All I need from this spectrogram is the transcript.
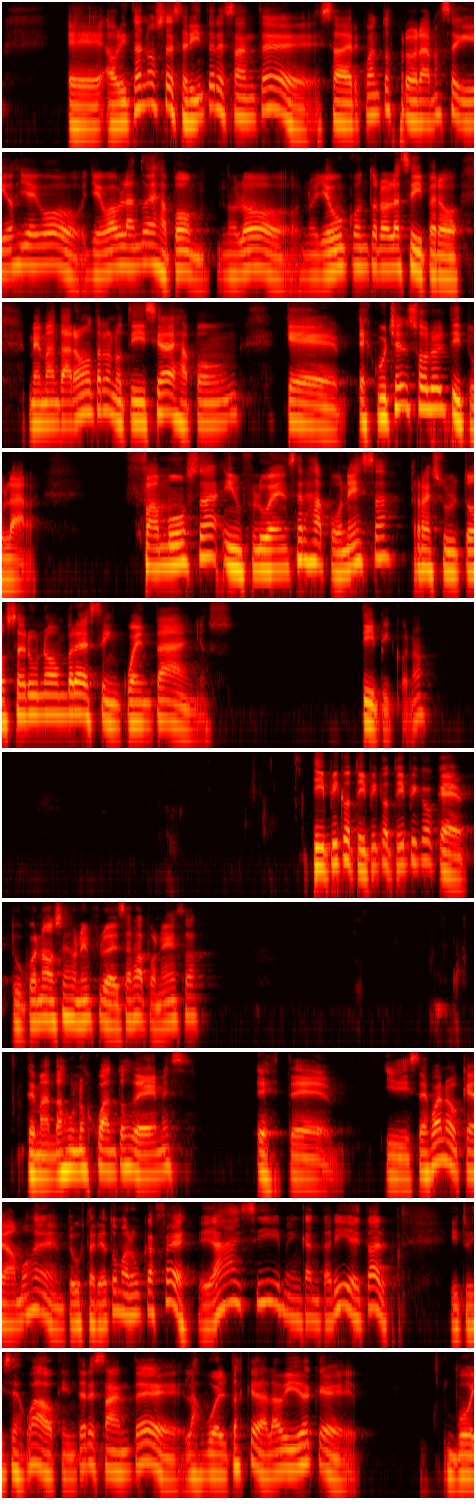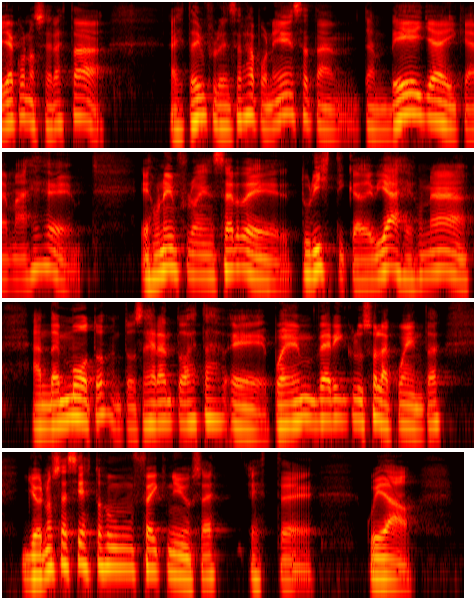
eh, ahorita no sé, sería interesante saber cuántos programas seguidos llego, llego hablando de Japón. No, lo, no llevo un control así, pero me mandaron otra noticia de Japón que escuchen solo el titular. Famosa influencer japonesa resultó ser un hombre de 50 años. Típico, ¿no? Típico, típico, típico que tú conoces a una influencer japonesa, te mandas unos cuantos DMs, este, y dices, bueno, quedamos en, ¿te gustaría tomar un café? Y, ay, sí, me encantaría y tal y tú dices, wow, qué interesante las vueltas que da la vida que voy a conocer a esta, a esta influencer japonesa tan, tan bella y que además es, eh, es una influencer de, turística, de viajes, una, anda en moto, entonces eran todas estas, eh, pueden ver incluso la cuenta. Yo no sé si esto es un fake news, eh, este, cuidado,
